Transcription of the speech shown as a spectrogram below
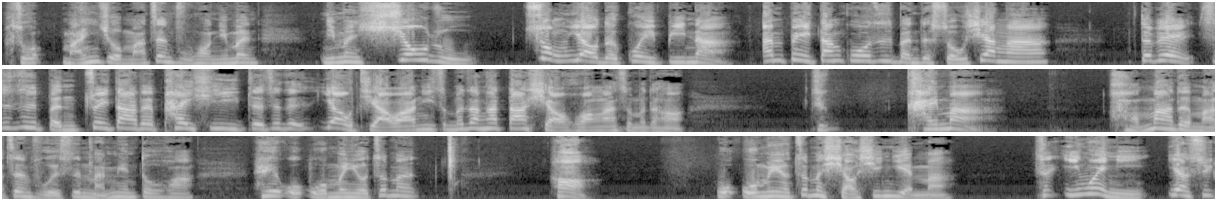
他说：“马英九马政府哦，你们你们羞辱重要的贵宾呐！安倍当过日本的首相啊，对不对？是日本最大的派系的这个要角啊！你怎么让他搭小黄啊什么的哈？就开骂，好骂的马政府也是满面豆花。嘿，我我们有这么哈？我我们有这么小心眼吗？”是因为你要去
